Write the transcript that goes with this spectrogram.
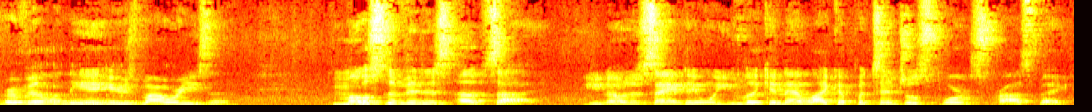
for villainy, and here's my reason. Most of it is upside. You know, the same thing when you're looking at like a potential sports prospect.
